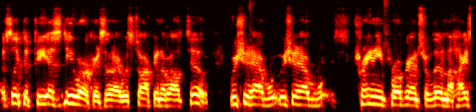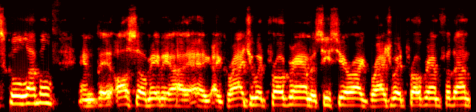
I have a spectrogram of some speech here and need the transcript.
It's like the PSD workers that I was talking about too. We should have we should have training programs for them the high school level, and also maybe a, a graduate program, a CCRI graduate program for them,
